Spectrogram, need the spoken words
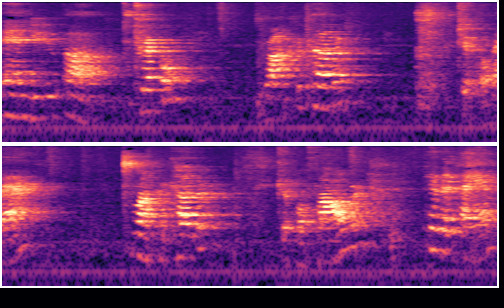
And you uh, triple, rock recover, triple back, rock recover, triple forward, pivot hand,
